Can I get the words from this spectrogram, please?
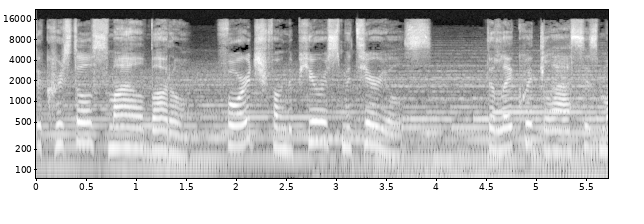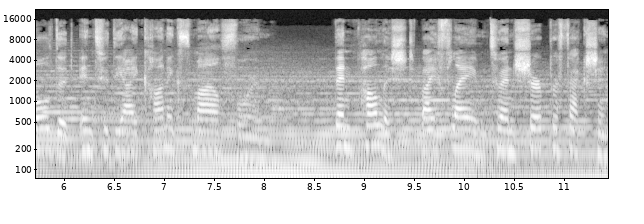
The Crystal Smile bottle, forged from the purest materials. The liquid glass is molded into the iconic smile form, then polished by flame to ensure perfection.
